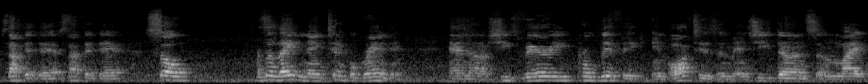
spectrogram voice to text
Stop that, Dad. Stop that, Dad. So there's a lady named Temple Grandin, and uh, she's very prolific in autism, and she's done some, like,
